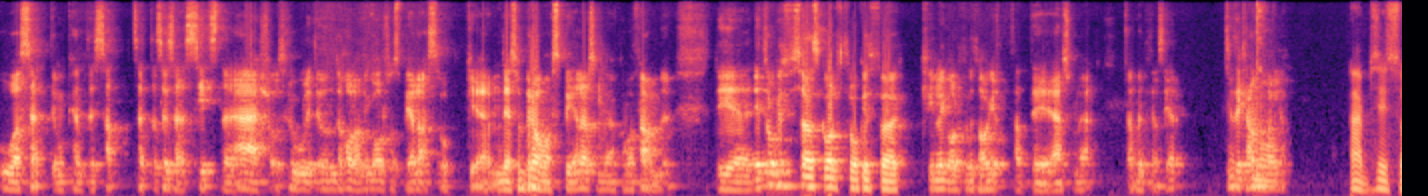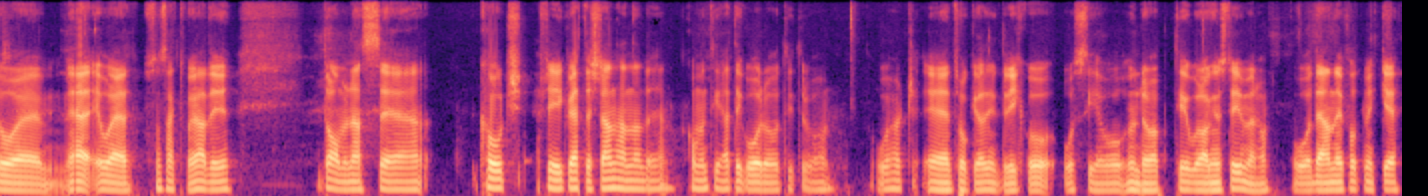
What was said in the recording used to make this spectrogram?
oavsett, de kan inte sätta sig så här sits när det är så otroligt underhållande golf som spelas och eh, det är så bra spelare som börjar komma fram nu. Det är, det är tråkigt för svensk golf, tråkigt för kvinnlig golf överhuvudtaget att det är som det är, att man inte kan se det. Det kan Ja. Nej, precis så. Eh, och, eh, som sagt var, jag hade ju damernas eh, coach Fredrik Wetterstrand. Han hade kommenterat igår och tyckte det var oerhört eh, tråkigt att det inte gick att, att se och undra vad tv-bolagen styr med. Då. Och det han ju fått mycket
